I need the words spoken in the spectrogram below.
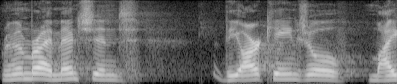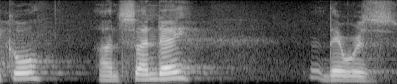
Remember, I mentioned the archangel Michael on Sunday? There was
